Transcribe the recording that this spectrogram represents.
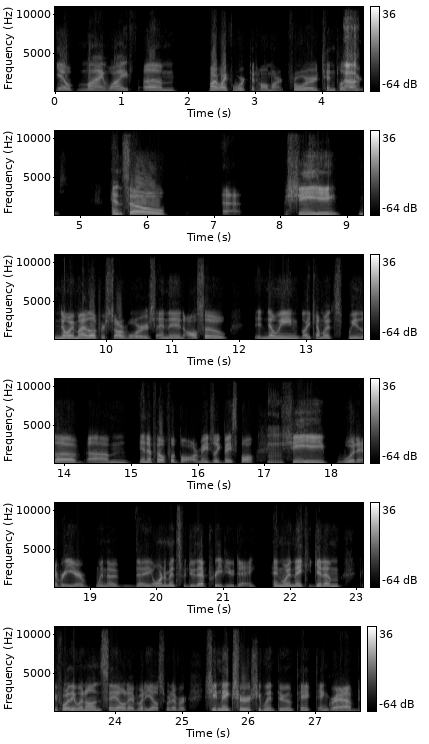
you know my wife um my wife worked at Hallmark for 10 plus Ah. years. And so uh, she knowing my love for Star Wars and then also knowing like how much we love um NFL football or Major League Baseball Mhm. she would every year when the the ornaments would do that preview day and when they could get them before they went on sale to everybody else, whatever, she'd make sure she went through and picked and grabbed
